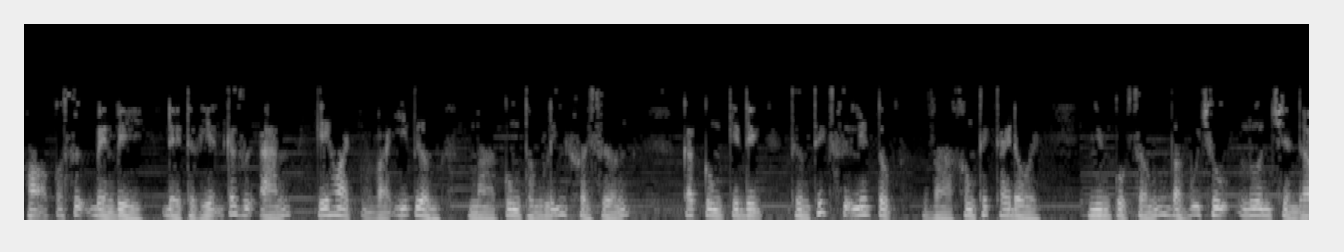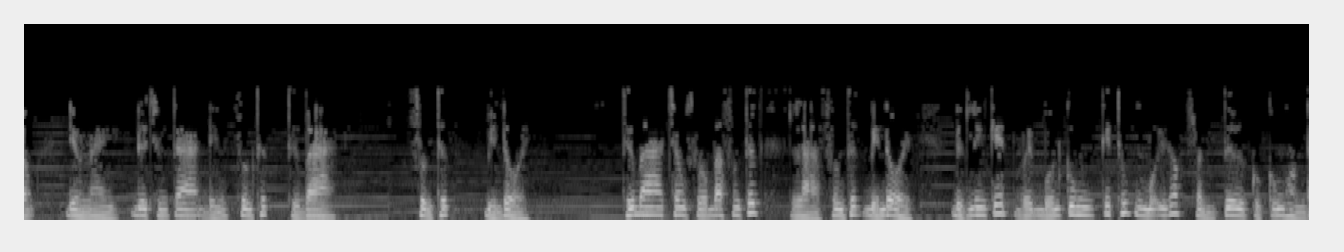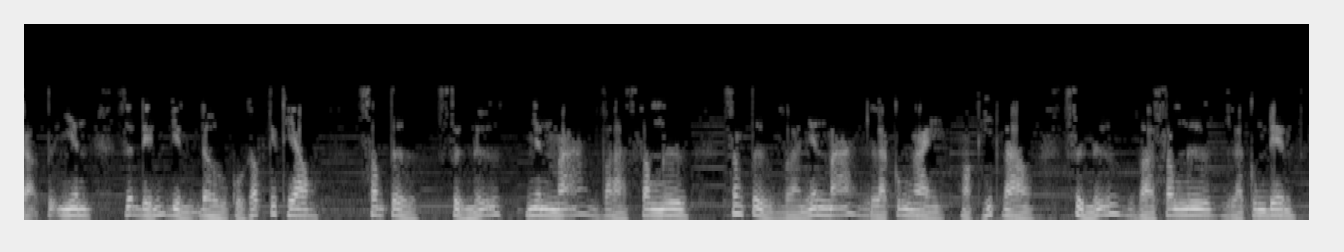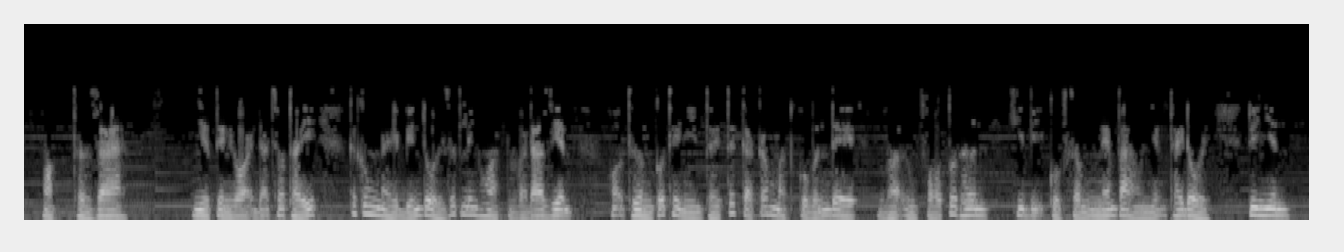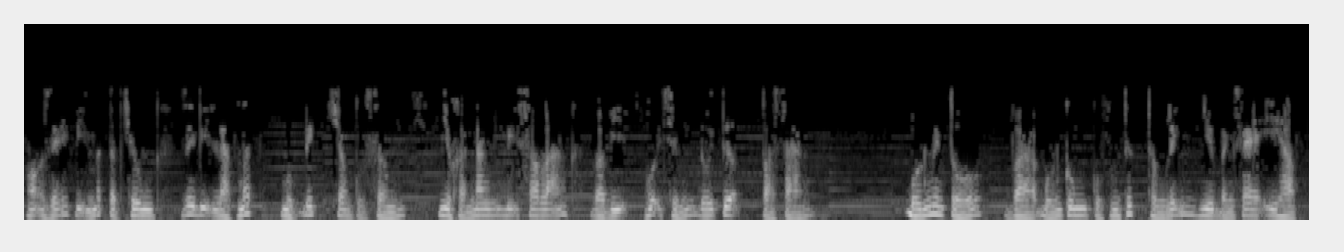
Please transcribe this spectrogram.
Họ có sự bền bỉ để thực hiện các dự án, kế hoạch và ý tưởng mà cung thống lĩnh khởi xướng. Các cung kiên định thường thích sự liên tục và không thích thay đổi, nhưng cuộc sống và vũ trụ luôn chuyển động, điều này đưa chúng ta đến phương thức thứ ba, phương thức biến đổi. Thứ ba trong số ba phương thức là phương thức biến đổi, được liên kết với bốn cung kết thúc mỗi góc phần tư của cung hoàng đạo tự nhiên dẫn đến điểm đầu của góc tiếp theo. Song tử, sử nữ, nhân mã và song ngư. Song tử và nhân mã là cung ngày hoặc hít vào, sử nữ và song ngư là cung đêm hoặc thở ra. Như tên gọi đã cho thấy, các cung này biến đổi rất linh hoạt và đa diện, Họ thường có thể nhìn thấy tất cả các mặt của vấn đề và ứng phó tốt hơn khi bị cuộc sống ném vào những thay đổi. Tuy nhiên, họ dễ bị mất tập trung, dễ bị lạc mất mục đích trong cuộc sống, nhiều khả năng bị sao lãng và bị hội chứng đối tượng tỏa sáng. Bốn nguyên tố và bốn cung của phương thức thống lĩnh như bánh xe y học.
